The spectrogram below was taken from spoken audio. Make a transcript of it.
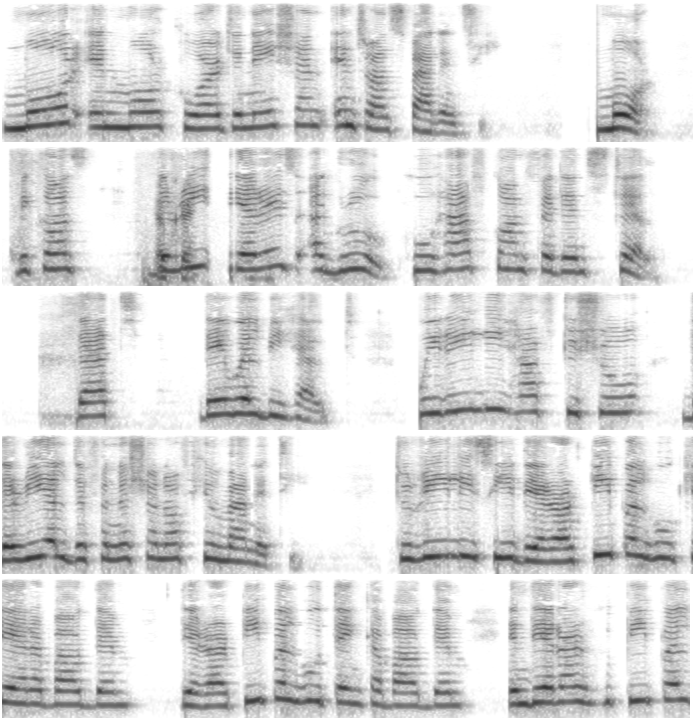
more and more coordination and transparency. More. Because the re- there is a group who have confidence still that they will be helped. We really have to show the real definition of humanity to really see there are people who care about them, there are people who think about them, and there are people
